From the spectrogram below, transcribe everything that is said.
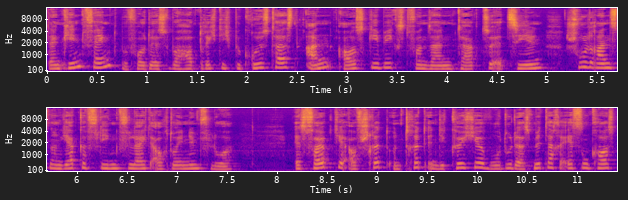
Dein Kind fängt, bevor du es überhaupt richtig begrüßt hast, an, ausgiebigst von seinem Tag zu erzählen. Schulranzen und Jacke fliegen vielleicht auch durch den Flur. Es folgt dir auf Schritt und Tritt in die Küche, wo du das Mittagessen kost,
